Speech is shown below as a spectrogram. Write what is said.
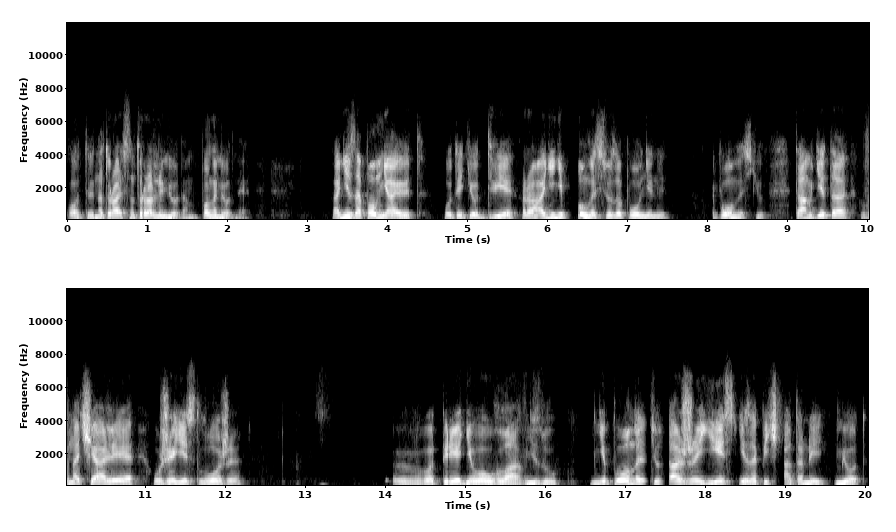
от натураль, с натуральным медом, полномедные, они заполняют вот эти вот две рамы, они не полностью заполнены, не полностью. Там где-то в начале уже есть ложе, э, вот переднего угла внизу, не полностью даже есть и запечатанный мед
